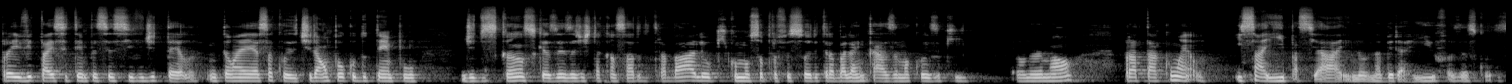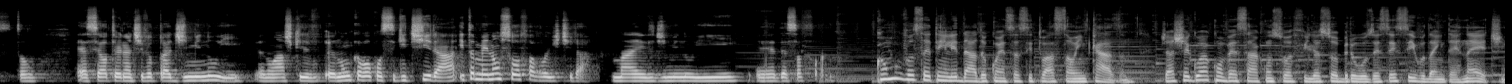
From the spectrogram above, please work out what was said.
para evitar esse tempo excessivo de tela. Então, é essa coisa, tirar um pouco do tempo de descanso, que às vezes a gente está cansado do trabalho, ou que, como eu sou professora e trabalhar em casa é uma coisa que é o normal, para estar tá com ela. E sair, passear, ir na beira-rio, fazer as coisas. Então, essa é a alternativa para diminuir. Eu não acho que eu nunca vou conseguir tirar, e também não sou a favor de tirar, mas diminuir é, dessa forma. Como você tem lidado com essa situação em casa? Já chegou a conversar com sua filha sobre o uso excessivo da internet?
